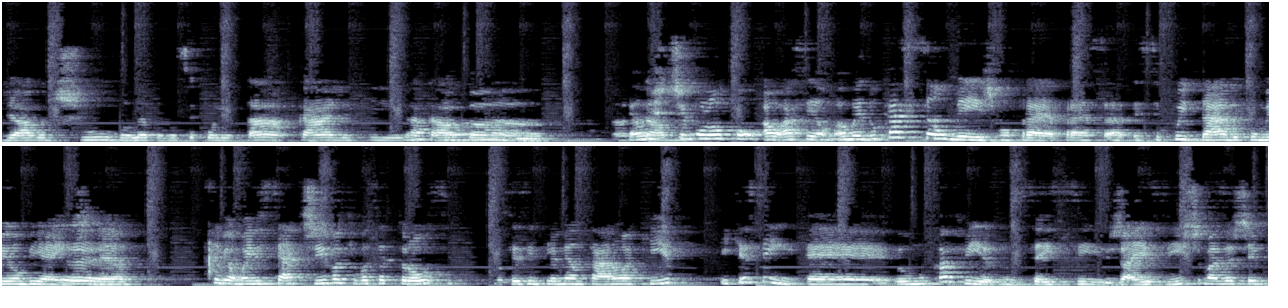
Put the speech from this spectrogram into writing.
de água de chuva, né, para você coletar a calha que acaba é um estímulo, assim, é uma educação mesmo para esse cuidado com o meio ambiente, é. né? Você vê, uma iniciativa que você trouxe, vocês implementaram aqui, e que assim, é, eu nunca vi, não sei se já existe, mas achei,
